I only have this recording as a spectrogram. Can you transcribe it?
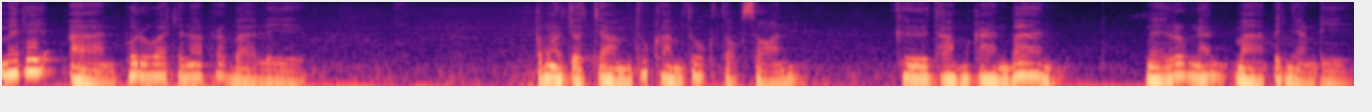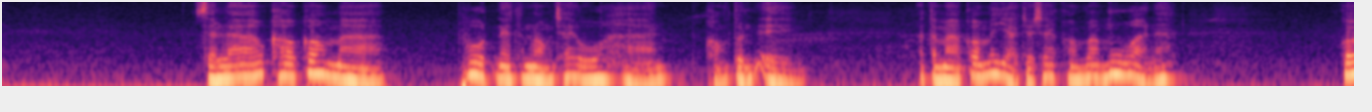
ไม่ได้อ่านพุทธวจนะพระบาลีกำหนดจดจำทุกคำทุกตอกสอน คือทำการบ้านในเรื่องนั้นมาเป็นอย่างดี เสร็จแล้วเขาก็มาพูดในทำนองใช้โอหารของตนเองอาตมาก็ไม่อยากจะใช้คำว่ามั่วนะ ก็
